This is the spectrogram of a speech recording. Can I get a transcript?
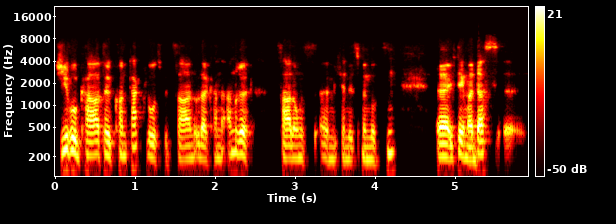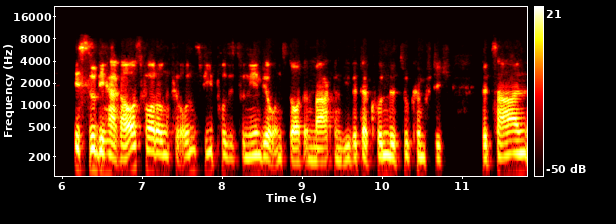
Girokarte kontaktlos bezahlen oder kann andere Zahlungsmechanismen nutzen. Äh, ich denke mal, das äh, ist so die Herausforderung für uns, wie positionieren wir uns dort im Markt und wie wird der Kunde zukünftig bezahlen,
